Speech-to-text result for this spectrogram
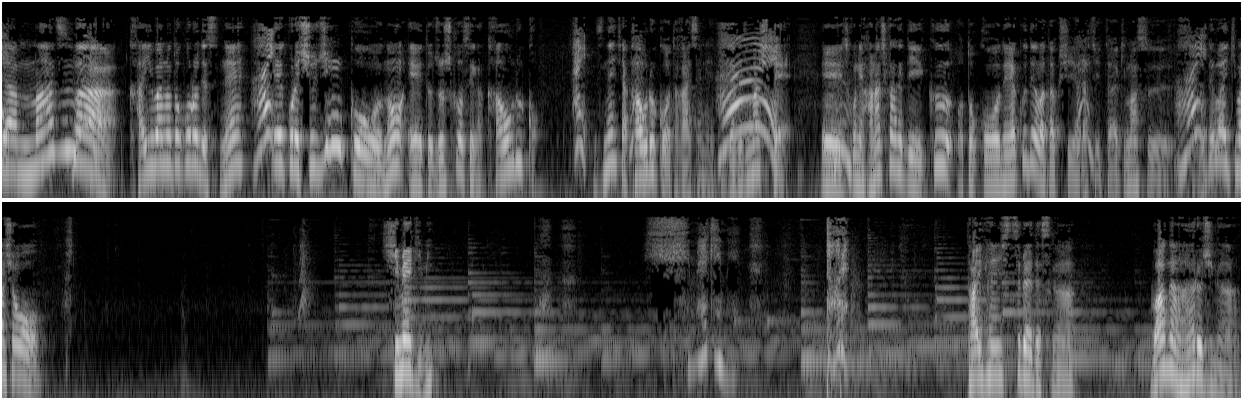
じゃあ、まずは、会話のところですね。はいえーこれ、主人公の、えー、と女子高生がカオル子はいですね。じゃあ、カオル子を高橋さんにやっていただきまして、えーそこに話しかけていく男の役で私やらせていただきます。はいそれでは行きましょう。姫君？姫君。誰？大変失礼ですが、我が主が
